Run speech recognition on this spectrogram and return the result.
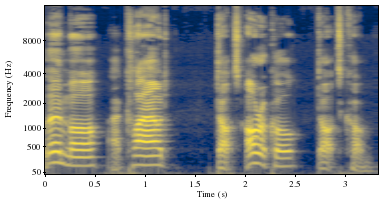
Learn more at cloud.oracle.com.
